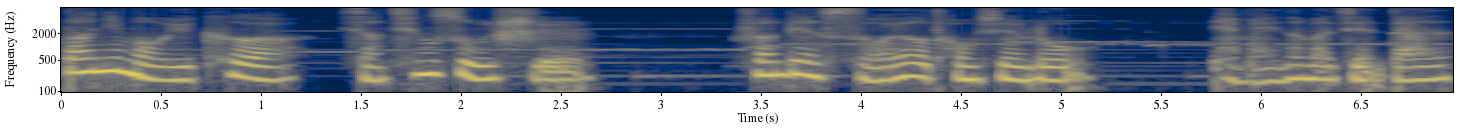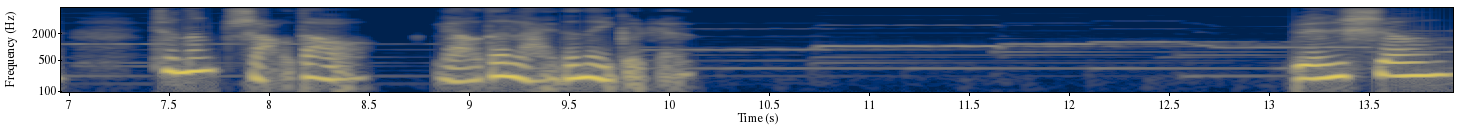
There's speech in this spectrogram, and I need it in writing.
当你某一刻想倾诉时，翻遍所有通讯录，也没那么简单就能找到聊得来的那个人。人生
